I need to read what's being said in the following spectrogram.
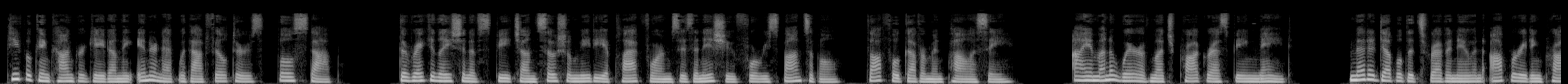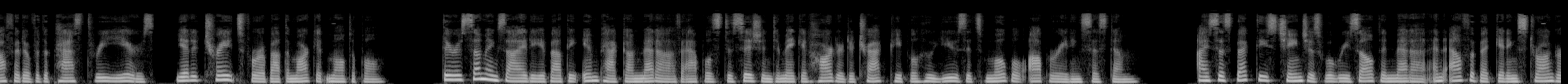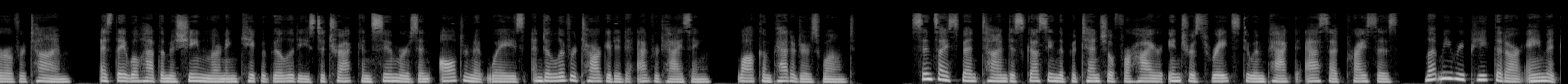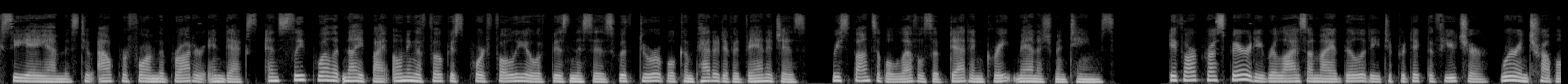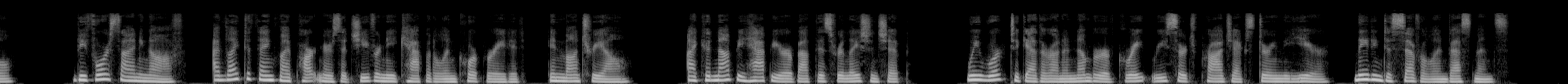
People can congregate on the internet without filters, full stop. The regulation of speech on social media platforms is an issue for responsible, thoughtful government policy. I am unaware of much progress being made. Meta doubled its revenue and operating profit over the past three years, yet it trades for about the market multiple. There is some anxiety about the impact on Meta of Apple's decision to make it harder to track people who use its mobile operating system. I suspect these changes will result in Meta and Alphabet getting stronger over time, as they will have the machine learning capabilities to track consumers in alternate ways and deliver targeted advertising, while competitors won't. Since I spent time discussing the potential for higher interest rates to impact asset prices, let me repeat that our aim at CAM is to outperform the broader index and sleep well at night by owning a focused portfolio of businesses with durable competitive advantages, responsible levels of debt, and great management teams. If our prosperity relies on my ability to predict the future, we're in trouble. Before signing off, I'd like to thank my partners at Giverny Capital Incorporated in Montreal. I could not be happier about this relationship. We worked together on a number of great research projects during the year, leading to several investments.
